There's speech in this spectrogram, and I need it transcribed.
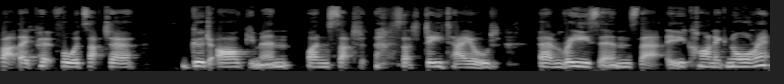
but they put forward such a good argument on such such detailed um, reasons that you can't ignore it.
